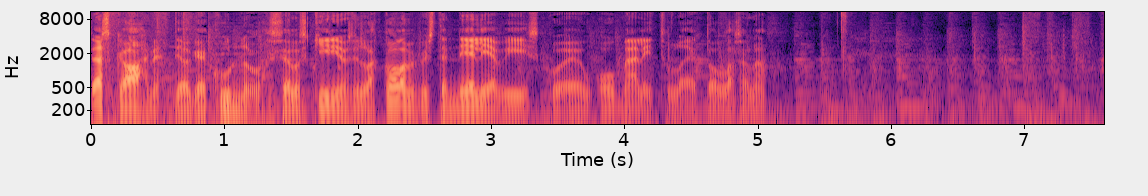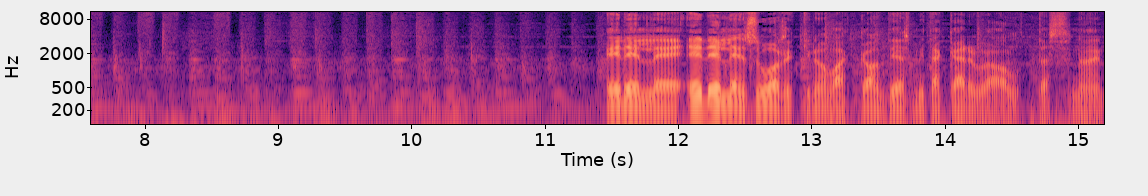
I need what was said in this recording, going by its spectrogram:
Pitäisikö ahnetti oikein kunnolla? Siellä olisi kiinni jo sillä 3.45, kun O'Malley tulee tollasena. Edelleen, edelleen suosikkina, vaikka on ties mitä kärryä ollut tässä näin.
